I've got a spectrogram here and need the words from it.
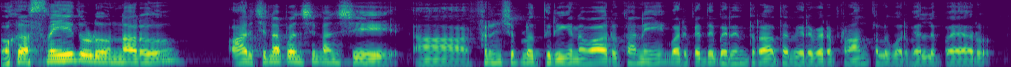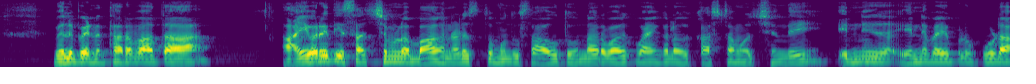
ఒక స్నేహితుడు ఉన్నారు. వారి చిన్నప్పటి నుంచి మంచి ఫ్రెండ్షిప్లో తిరిగిన వారు. కానీ వారు పెద్ద పెరిగిన తర్వాత వేరే వేరే ప్రాంతాలకు వారు వెళ్ళిపోయారు. వెళ్ళిపోయిన తర్వాత ఆ ఎవరైతే సత్యంలో బాగా నడుస్తూ ముందుకు సాగుతూ ఉన్నారో వారికి భయంకర కష్టం వచ్చింది. ఎన్ని ఎన్ని వైపులు కూడా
